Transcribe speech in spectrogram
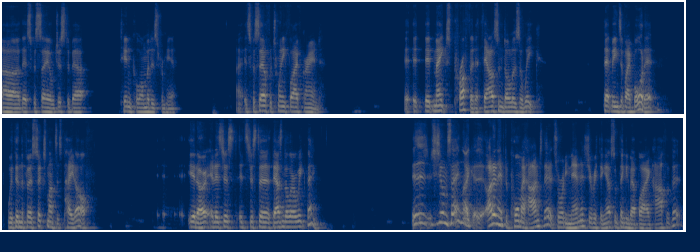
uh, that's for sale just about 10 kilometers from here. Uh, it's for sale for 25 grand it, it makes profit a thousand dollars a week. That means if I bought it within the first six months, it's paid off, you know, and it's just, it's just a thousand dollar a week thing. You see what I'm saying? Like, uh, I don't have to pour my heart into that. It's already managed everything else. I'm thinking about buying half of it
